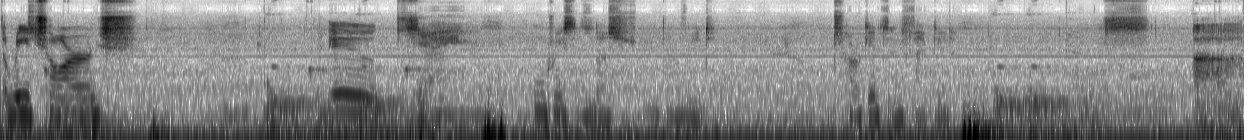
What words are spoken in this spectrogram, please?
The recharge. Okay. Increases the strength of it. Targets infected. Uh,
